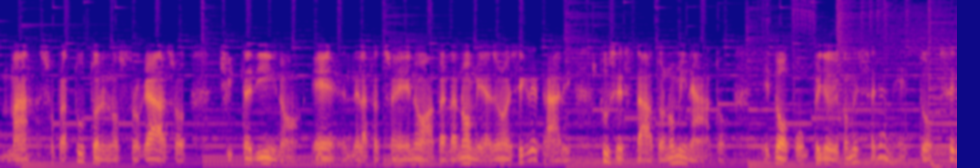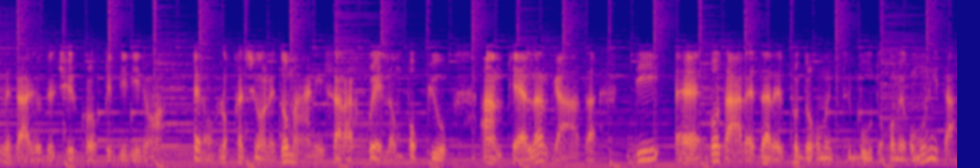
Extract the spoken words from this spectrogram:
ma soprattutto nel nostro caso cittadino e nella frazione di Noa per la nomina dei nuovi segretari, tu sei stato nominato e dopo un periodo di commissariamento segretario del circolo PD di Noa. Però l'occasione domani sarà quella un po' più ampia e allargata di eh, votare e dare il proprio contributo come comunità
